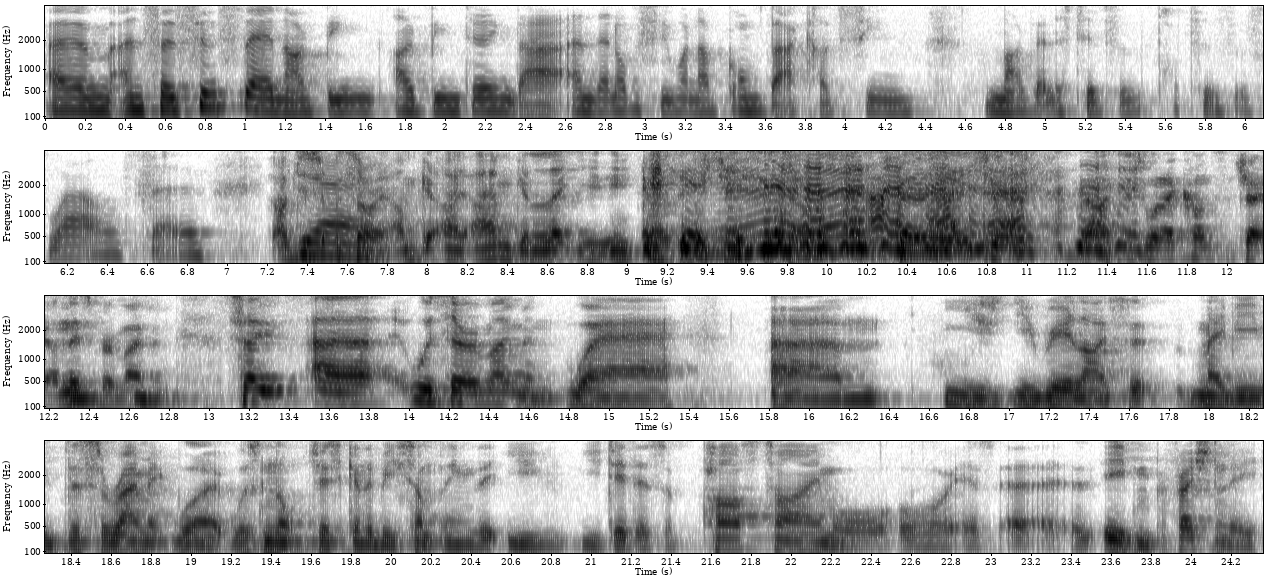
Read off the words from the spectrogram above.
Um, and so since then, I've been, I've been doing that. And then obviously, when I've gone back, I've seen my relatives and the potters as well. So, I'm just yeah. sorry. I'm, go- I, I am going to let you guys introduce yourself. Very much. No, I just want to concentrate on this for a moment. So, uh, was there a moment where um, you, you realised that maybe the ceramic work was not just going to be something that you, you did as a pastime or, or as, uh, even professionally,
